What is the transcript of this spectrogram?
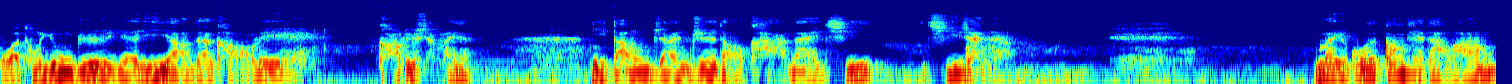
我同庸之也一样在考虑，考虑什么呀？你当然知道卡耐基其人呢，美国钢铁大王。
